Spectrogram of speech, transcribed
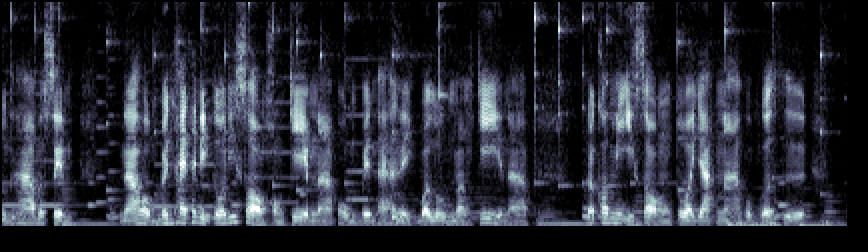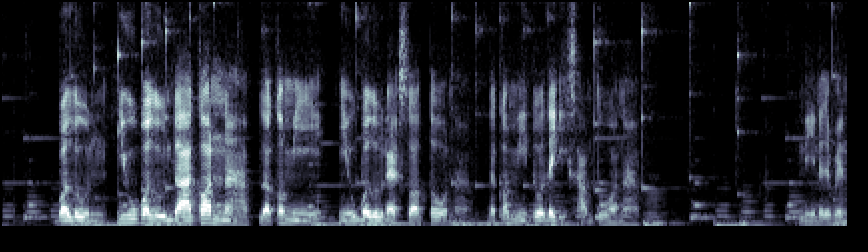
0.05%นะครับผมเป็นไททานิกตัวที่ 2 ของเกมนะครับผมเป็นไททานิกบอลลูนมังกี้นะครับ แล้วก็มีอีก 2 ตัวยักษ์นะครับผมก็คือบอลลูนฮิวบอลลูนดากอนนะครับ แล้วก็มีฮิวบอลลูนเอ็กซ์โตนะครับ แล้วก็มีตัวเล็กอีก 3 ตัวนะครับ นี่น่าจะเป็น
